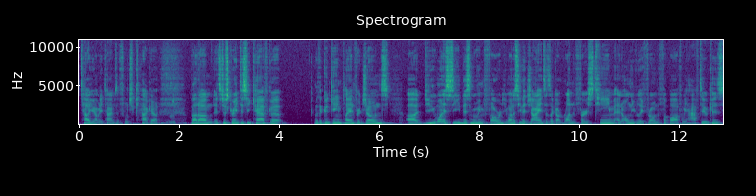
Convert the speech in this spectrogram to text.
tell you how many times it fooled Chicago, but um, it's just great to see Kafka with a good game plan for Jones. Uh, do you want to see this moving forward? Do you want to see the Giants as like a run first team and only really throwing the football if we have to? Because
